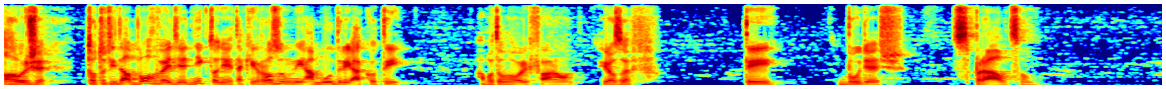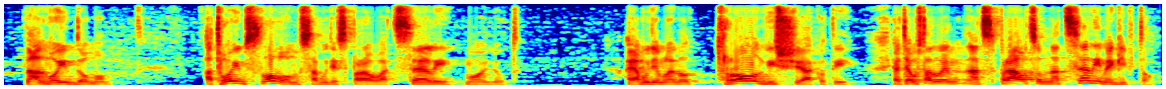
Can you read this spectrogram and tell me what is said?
A hovorí, že toto ti dal Boh vedieť, nikto nie je taký rozumný a múdry ako ty. A potom hovorí faraón, Jozef, ty budeš správcom nad mojim domom a tvojim slovom sa bude spravovať celý môj ľud. A ja budem len o trón vyššie ako ty. Ja ťa ustanujem nad správcom nad celým Egyptom.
